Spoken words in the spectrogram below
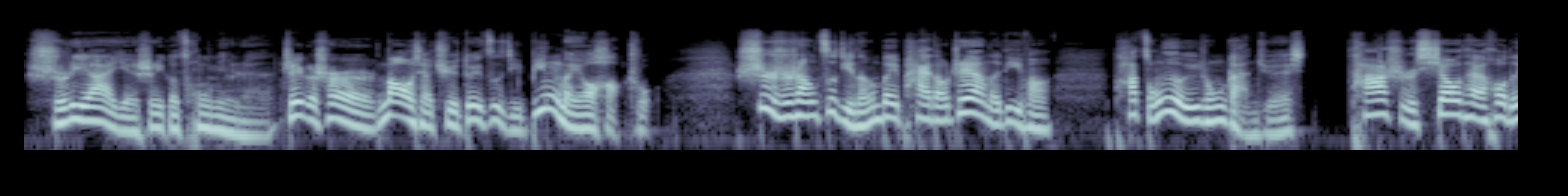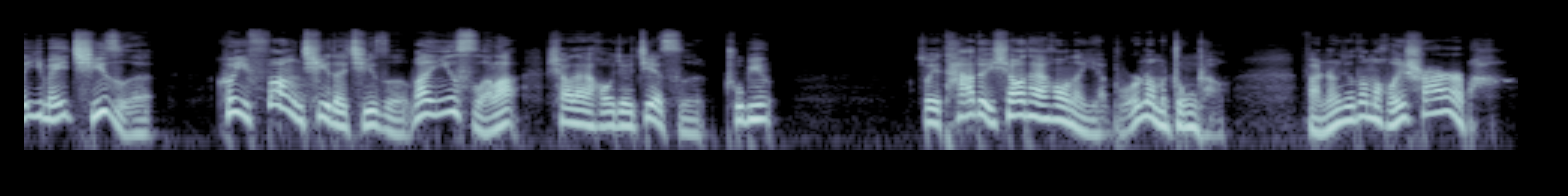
石立爱也是一个聪明人，这个事儿闹下去对自己并没有好处。事实上，自己能被派到这样的地方，他总有一种感觉，他是萧太后的一枚棋子，可以放弃的棋子。万一死了，萧太后就借此出兵。所以他对萧太后呢也不是那么忠诚，反正就这么回事儿吧。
